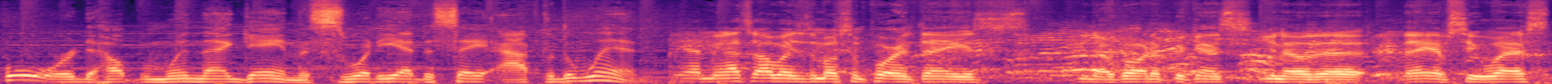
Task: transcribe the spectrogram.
forward to help them win that game. This is what he had to say after the win. Yeah, I mean that's always the most important thing is you know going up against you know the, the AFC West.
